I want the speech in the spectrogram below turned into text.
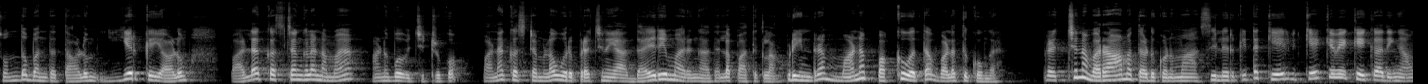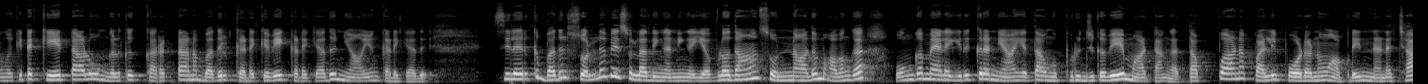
சொந்த பந்தத்தாலும் இயற்கையாலும் பல கஷ்டங்களை நம்ம அனுபவிச்சிட்ருக்கோம். பண கஷ்டம்லாம் ஒரு பிரச்சனையாக தைரியமாக இருங்க. அதெல்லாம் பார்த்துக்கலாம் அப்படின்ற மனப்பக்குவத்தை வளர்த்துக்கோங்க. பிரச்சனை வராமல் தடுக்கணுமா? சிலர்கிட்ட கேள்வி கேட்கவே கேட்காதீங்க. அவங்கக்கிட்ட கேட்டாலும் உங்களுக்கு கரெக்டான பதில் கிடைக்கவே கிடைக்காது நியாயம் கிடைக்காது. சிலருக்கு பதில் சொல்லவே சொல்லாதீங்க. நீங்கள் எவ்வளோ தான் சொன்னாலும் அவங்க உங்கள் மேலே இருக்கிற நியாயத்தை அவங்க புரிஞ்சுக்கவே மாட்டாங்க. தப்பான பழி போடணும் அப்படின்னு நினச்சா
